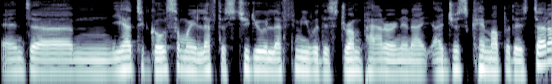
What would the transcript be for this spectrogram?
and um, he had to go somewhere. He left the studio. He left me with this drum pattern, and I, I just came up with this because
